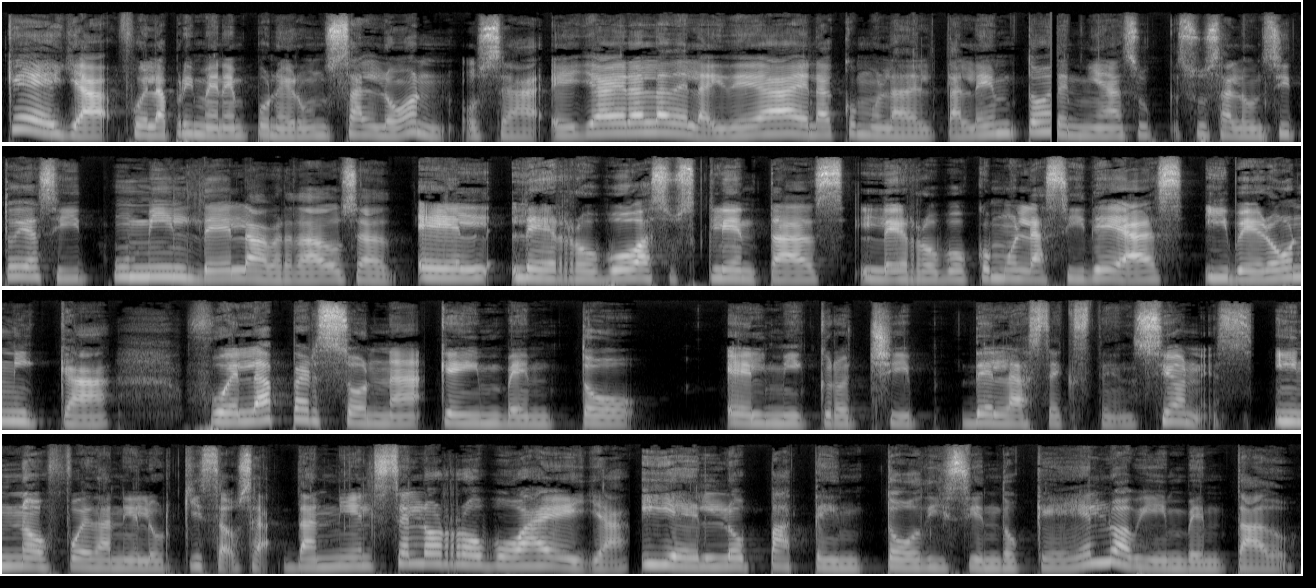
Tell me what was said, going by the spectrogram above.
que ella fue la primera en poner un salón, o sea, ella era la de la idea, era como la del talento, tenía su, su, saloncito y así humilde, la verdad, o sea, él le robó a sus clientas, le robó como las ideas y Verónica fue la persona que inventó el microchip de las extensiones y no fue Daniel Urquiza, o sea, Daniel se lo robó a ella y él lo patentó diciendo que él lo había inventado.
